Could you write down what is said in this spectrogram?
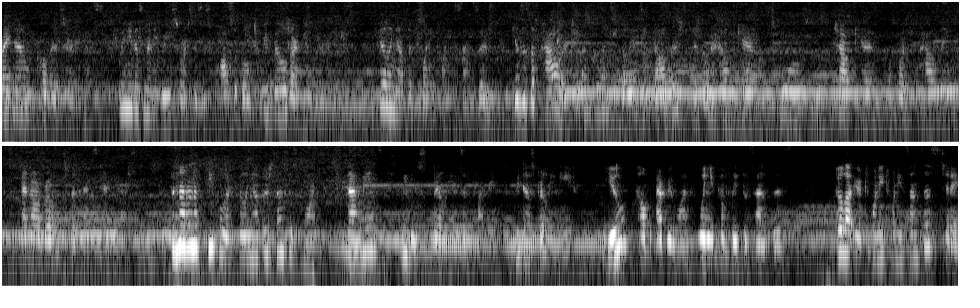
Right now, COVID is hurting us. We need as many resources as possible to rebuild our communities. Filling out the 2020 census gives us the power to influence billions of dollars that go to healthcare, schools, childcare, affordable housing, and our roads for the next 10 years. But not enough people are filling out their census forms. That means we lose billions in funding we desperately need. You help everyone when you complete the census. Fill out your 2020 census today.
